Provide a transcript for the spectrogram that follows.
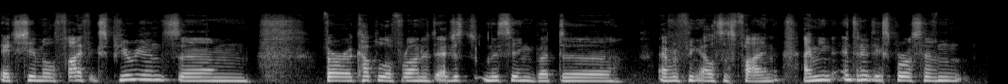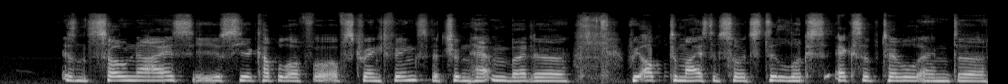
HTML5 experience. Um, there are a couple of rounded edges missing, but uh, everything else is fine. I mean, Internet Explorer 7 isn't so nice. You see a couple of of strange things that shouldn't happen, but uh, we optimized it so it still looks acceptable and uh,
